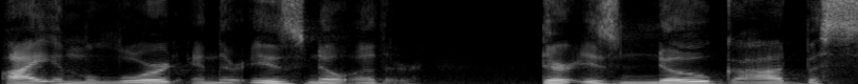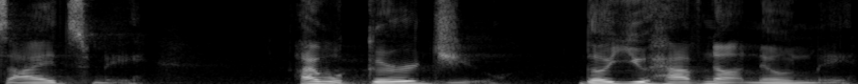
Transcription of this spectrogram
I am the Lord, and there is no other. There is no God besides me. I will gird you, though you have not known me,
